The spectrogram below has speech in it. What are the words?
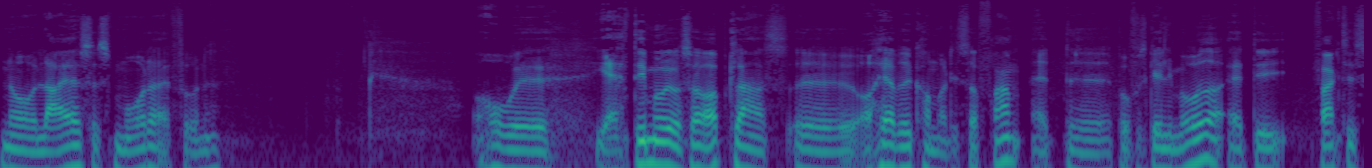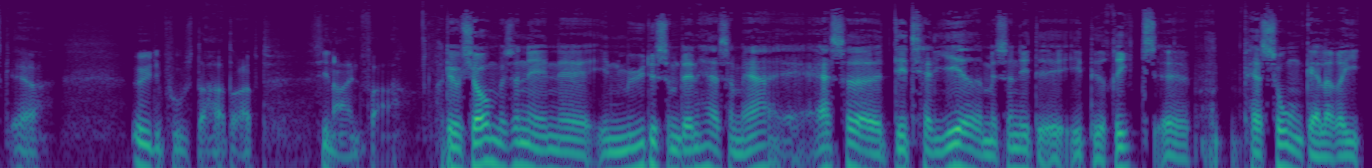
når Laios' morter er fundet. Og øh, ja, det må jo så opklares, øh, og herved kommer det så frem, at øh, på forskellige måder, at det faktisk er Ødipus, der har dræbt sin egen far. Og det er jo sjovt med sådan en, øh, en myte som den her, som er, er så detaljeret med sådan et, øh, et rigt øh, persongalleri.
